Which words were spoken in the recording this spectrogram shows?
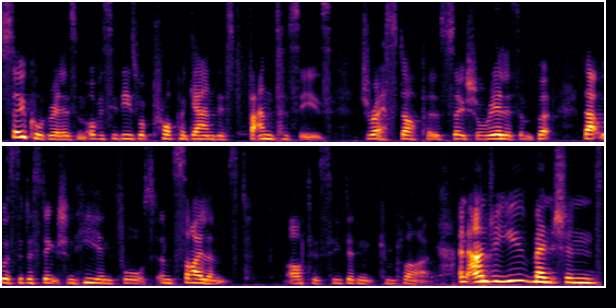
so called realism. Obviously, these were propagandist fantasies dressed up as social realism, but that was the distinction he enforced and silenced artists who didn't comply. And Andrew, you've mentioned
